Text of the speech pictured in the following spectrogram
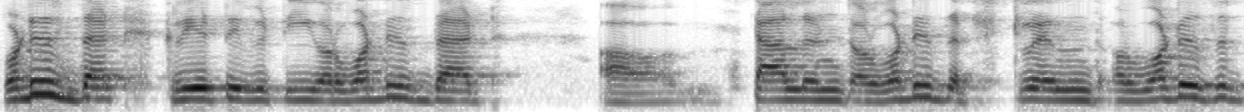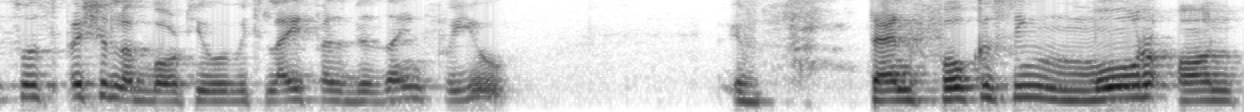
What is that creativity or what is that um, talent or what is that strength or what is it so special about you which life has designed for you? If then focusing more on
